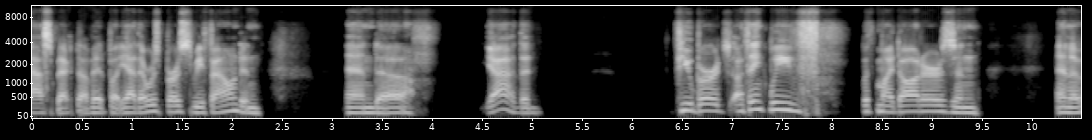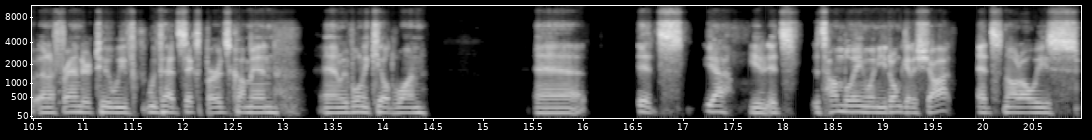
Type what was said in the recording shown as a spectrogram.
aspect of it, but yeah, there was birds to be found, and and uh, yeah, the few birds. I think we've with my daughters and and a, and a friend or two. We've we've had six birds come in, and we've only killed one. And it's yeah, you, it's it's humbling when you don't get a shot. It's not always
